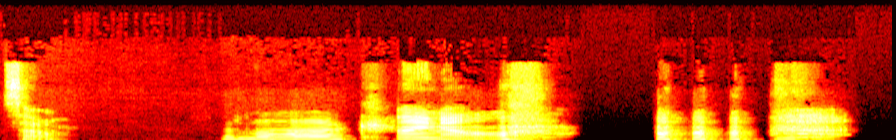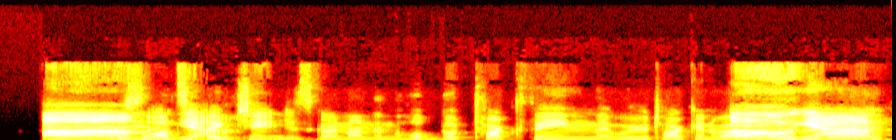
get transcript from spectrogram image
So good luck. I know. um, There's lots yeah. of big changes going on in the whole BookTok thing that we were talking about. Oh yeah, day.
